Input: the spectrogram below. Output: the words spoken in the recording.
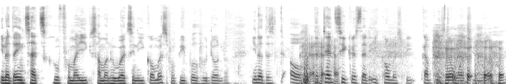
you know, the inside scoop from a, someone who works in e-commerce for people who don't know, you know, this oh the ten secrets that e-commerce pe- companies don't want you to know.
